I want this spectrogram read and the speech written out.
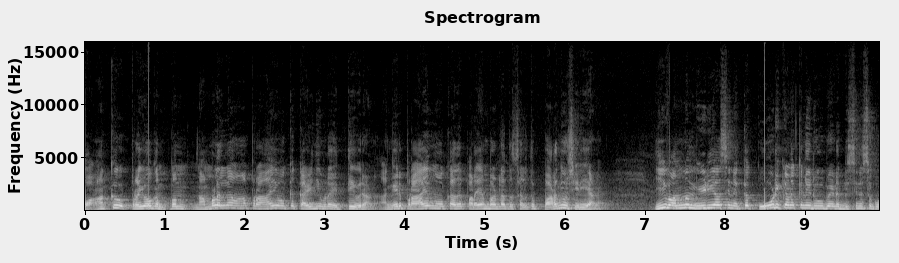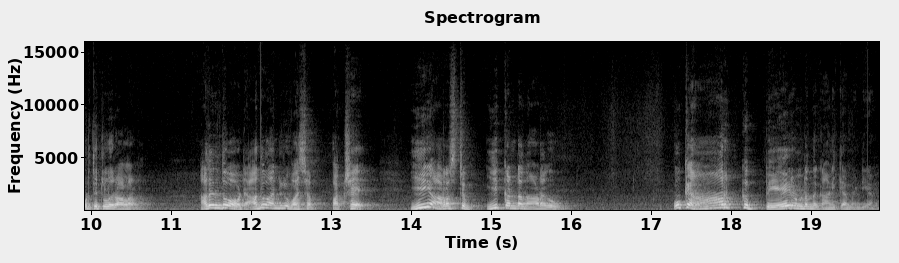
വാക്ക് പ്രയോഗം. ഇപ്പം നമ്മളെല്ലാം ആ പ്രായമൊക്കെ കഴിഞ്ഞ് ഇവിടെ എത്തിയവരാണ്. അങ്ങനെ പ്രായം നോക്കാതെ പറയാൻ പാടില്ലാത്ത സ്ഥലത്ത് പറഞ്ഞു ശരിയാണ്. ഈ വന്ന മീഡിയാസിനൊക്കെ കോടിക്കണക്കിന് രൂപയുടെ ബിസിനസ് കൊടുത്തിട്ടുള്ള ഒരാളാണ്. അതെന്തോ ആവട്ടെ അതും അതിന്റെ ഒരു വശം. പക്ഷേ ഈ അറസ്റ്റും ഈ കണ്ട നാടകവും ഒക്കെ ആർക്ക് പേരുണ്ടെന്ന് കാണിക്കാൻ വേണ്ടിയാണ്?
